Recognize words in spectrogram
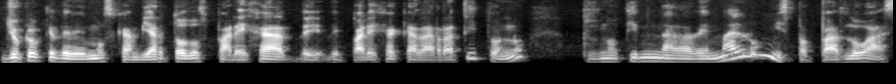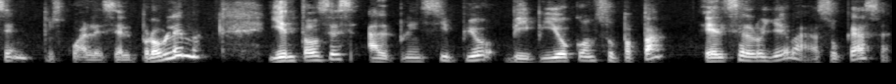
yo creo que debemos cambiar todos pareja de, de pareja cada ratito, ¿no? Pues no tiene nada de malo, mis papás lo hacen, pues ¿cuál es el problema? Y entonces al principio vivió con su papá, él se lo lleva a su casa.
